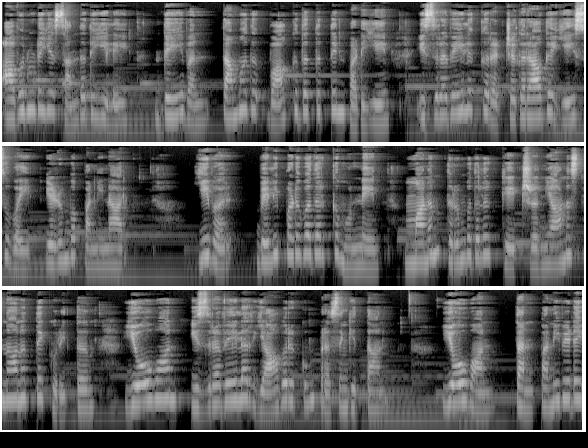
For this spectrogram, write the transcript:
அவனுடைய சந்ததியிலே தேவன் தமது வாக்குதத்தத்தின்படியே இஸ்ரவேலுக்கு இரட்சகராக இயேசுவை எழும்ப பண்ணினார். இவர் வெளிப்படுவதற்கு முன்னே மனம் திரும்புதலுக்கேற்ற ஞானஸ்நானத்தை குறித்து யோவான் இஸ்ரவேலர் யாவருக்கும் பிரசங்கித்தான். யோவான் தன் பணிவிடை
